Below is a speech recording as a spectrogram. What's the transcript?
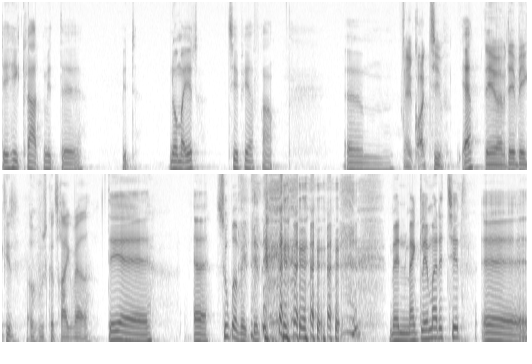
det er helt klart mit, øh, mit nummer et tip herfra. Øh, Det er et godt tip. ja, Det er, det er vigtigt at huske at trække vejret. det øh, er super vigtigt. Men man glemmer det tit, øh,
